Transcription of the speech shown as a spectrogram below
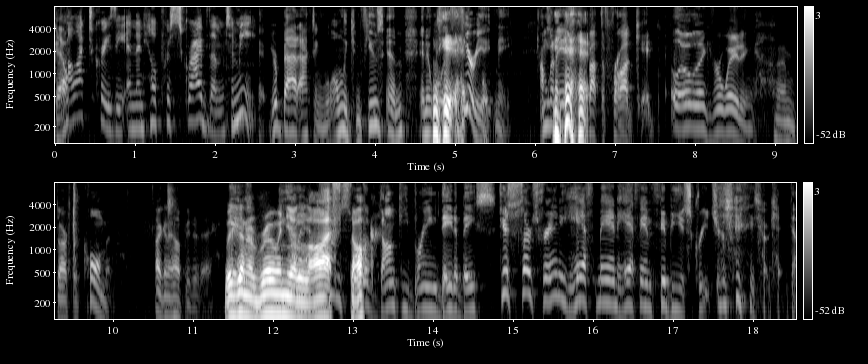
okay? I'll act crazy and then he'll prescribe them to me. Your bad acting will only confuse him, and it will Yeah. infuriate me. I'm gonna ask you about the frog kid. Hello, thank you for waiting. I'm Dr. Coleman. How can I help you today? We're gonna ruin your Some life, sort Doc. of donkey brain database. Just search for any half man, half amphibious creature. okay, no,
